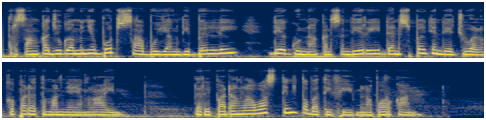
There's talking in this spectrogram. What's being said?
Tersangka juga menyebut sabu yang dibeli dia gunakan sendiri dan sebagian dia jual kepada temannya yang lain. Dari Padang Lawas, tim Toba TV melaporkan.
